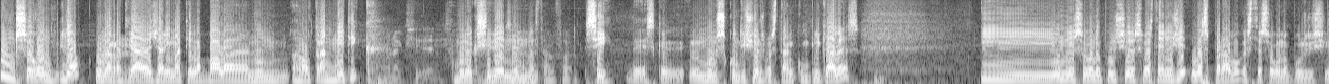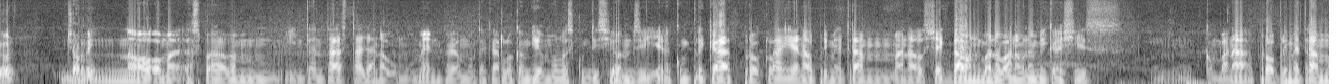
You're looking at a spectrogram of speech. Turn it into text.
un segon lloc, una retirada de Jari Mati Labbala en, un, en el tram mític, Amb un accident. amb un accident, Un accident bastant fort. Sí, és que en unes condicions bastant complicades. I una segona posició de Sebastián Ogier, l'esperava aquesta segona posició, Jordi? No, home, esperàvem intentar estar allà en algun moment, però el Monte Carlo canvia molt les condicions i era complicat, però clar, ja en el primer tram, en el shakedown, bueno, va anar una mica així mm, com va anar, però el primer tram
